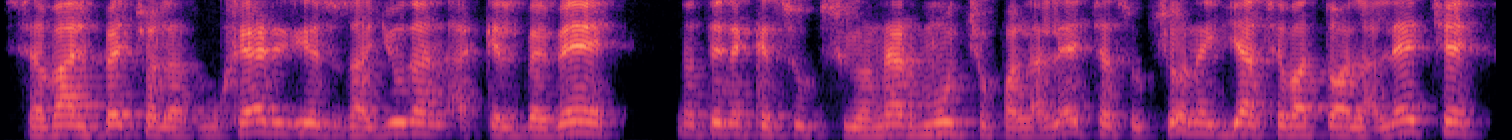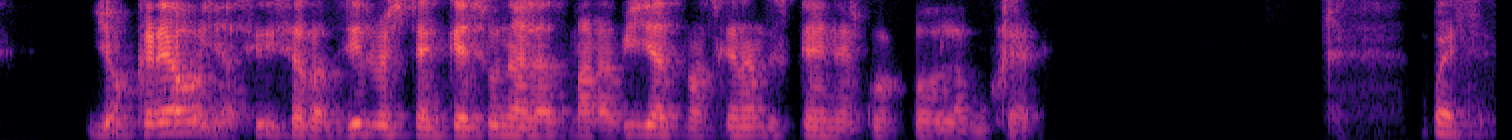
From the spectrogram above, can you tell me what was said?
se va al pecho a las mujeres y esos ayudan a que el bebé no tiene que succionar mucho para la leche, succiona y ya se va toda la leche. Yo creo, y así dice Rav Silverstein, que es una de las maravillas más grandes que hay en el cuerpo de la mujer. Pues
